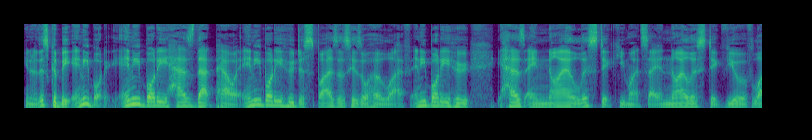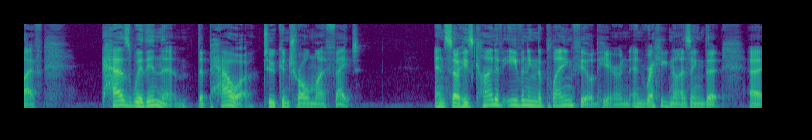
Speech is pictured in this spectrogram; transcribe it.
You know, this could be anybody. Anybody has that power. Anybody who despises his or her life. Anybody who has a nihilistic, you might say, a nihilistic view of life has within them the power to control my fate. And so he's kind of evening the playing field here and, and recognizing that, uh,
